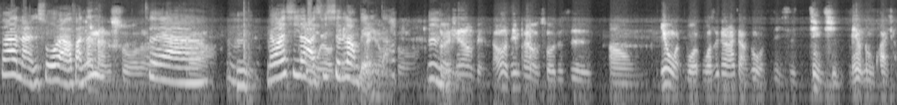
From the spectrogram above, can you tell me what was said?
对啊难说啦，反正太难说了，对啊。嗯，没关系啦，是先让别人打。嗯，对，先让别人打。我听朋友说，就是嗯，因为我我我是跟他讲说，我自己是近期没有那么快想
